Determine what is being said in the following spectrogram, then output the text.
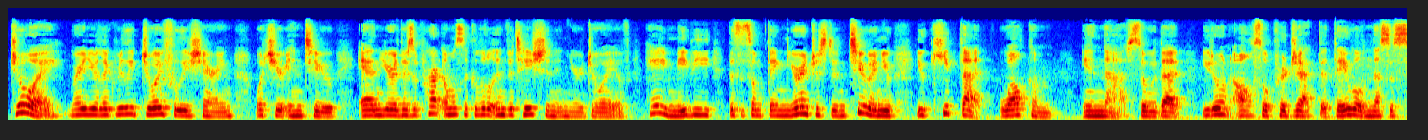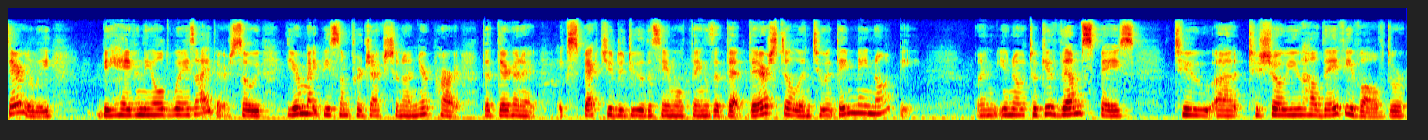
joy where you're like really joyfully sharing what you're into and you're there's a part almost like a little invitation in your joy of hey maybe this is something you're interested in too and you you keep that welcome in that so that you don't also project that they will necessarily behave in the old ways either. So there might be some projection on your part that they're going to expect you to do the same old things that, that they're still into it. They may not be. And, you know, to give them space to uh, to show you how they've evolved or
